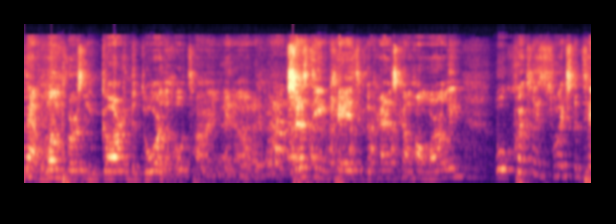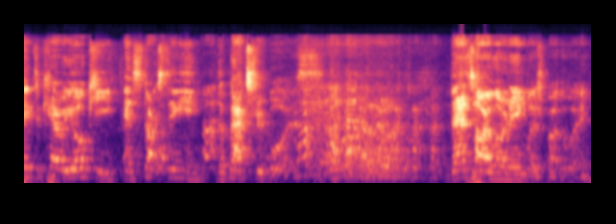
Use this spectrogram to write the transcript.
We have one person guarding the door the whole time, you know, just in case if the parents come home early. We'll quickly switch the tape to karaoke and start singing the Backstreet Boys. That's how I learned English, by the way.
